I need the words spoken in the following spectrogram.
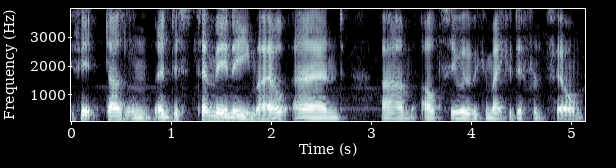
If it doesn't, then just send me an email and um, I'll see whether we can make a different film.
